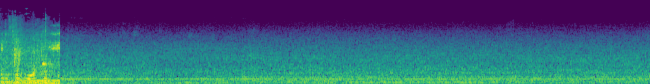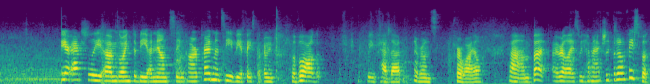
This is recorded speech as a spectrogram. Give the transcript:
I just took you. We are actually um, going to be announcing our pregnancy via Facebook. I mean, the vlog, we've had that, everyone's for a while. Um, but I realized we haven't actually put it on Facebook.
